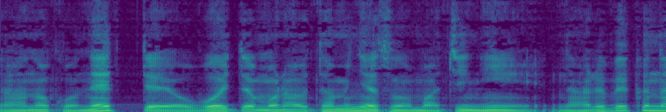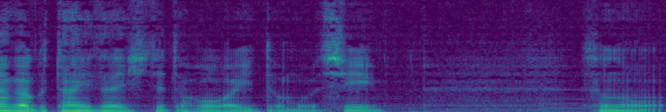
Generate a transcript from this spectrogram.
あの子ねって覚えてもらうためにはその街になるべく長く滞在してた方がいいと思うしその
